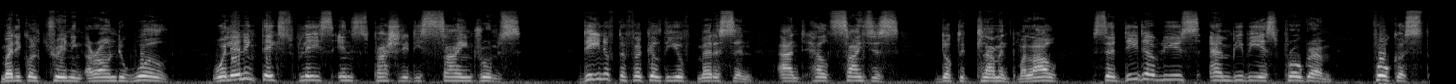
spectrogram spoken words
medical training around the world, where learning takes place in specially designed rooms. Dean of the Faculty of Medicine and Health Sciences, Dr. Clement Malau, said DW's MBBS program focused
